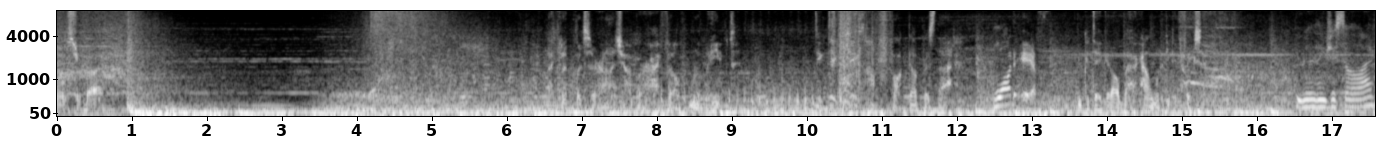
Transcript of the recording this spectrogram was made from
We'll survive. Put Sarah on a chopper. I felt relieved. How fucked up is that? What if you could take it all back? How would you could fix it? You really think she's still alive?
